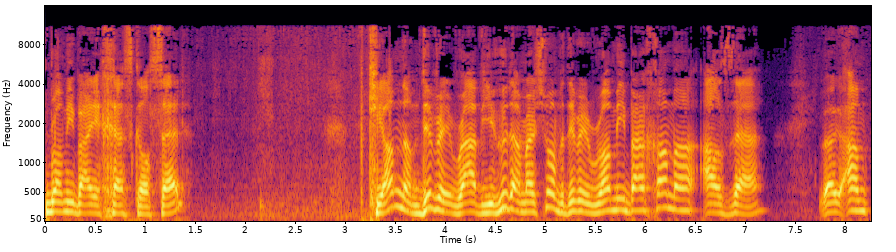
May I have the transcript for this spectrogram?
Rami Bar Yecheskel said. Ki amnam divrei Rav Yehuda Amar Shmuel v'divrei Rami Bar Chama al zeh. Um,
